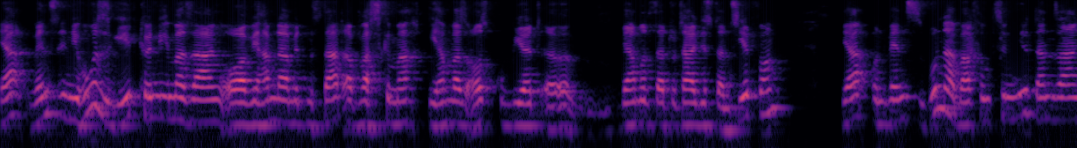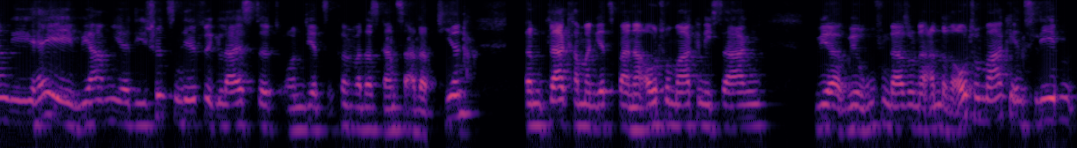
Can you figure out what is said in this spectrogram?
Ja, wenn es in die Hose geht, können die immer sagen, oh, wir haben da mit einem Startup was gemacht, die haben was ausprobiert, äh, wir haben uns da total distanziert von. Ja, und wenn es wunderbar funktioniert, dann sagen die, hey, wir haben hier die Schützenhilfe geleistet und jetzt können wir das Ganze adaptieren. Ähm, klar kann man jetzt bei einer Automarke nicht sagen, wir, wir rufen da so eine andere Automarke ins Leben,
